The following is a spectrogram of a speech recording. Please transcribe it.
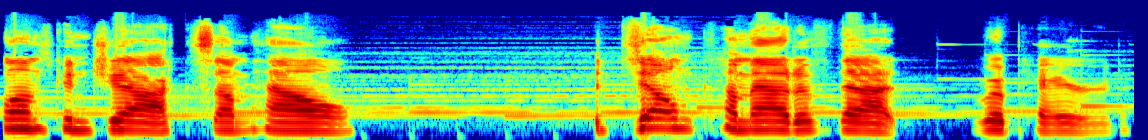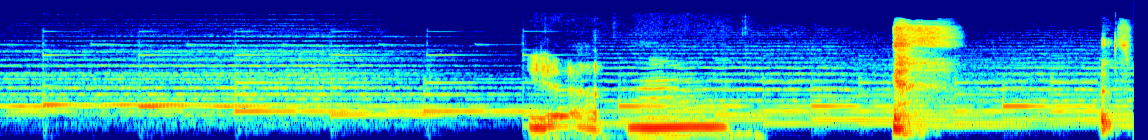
Clunk and Jack somehow don't come out of that repaired. Yeah. Mm, Those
